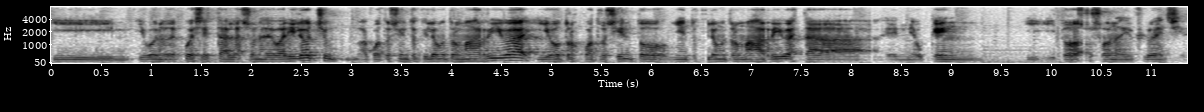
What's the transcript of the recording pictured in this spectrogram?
Y, bueno, después está la zona de Bariloche, a 400 kilómetros más arriba, y otros 400, 500 kilómetros más arriba está en Neuquén y, toda su zona de influencia.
